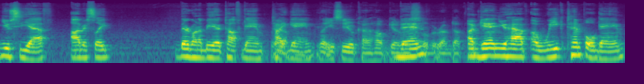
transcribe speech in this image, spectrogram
UCF. Obviously, they're going to be a tough game, tight Yeah. game. That ECU kind of helped get Then, a little bit revved up. Again, you have a weak Temple game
